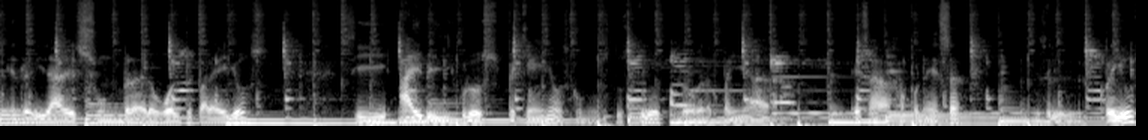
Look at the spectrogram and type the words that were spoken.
en realidad es un verdadero golpe para ellos. Sí, hay vehículos pequeños, como estos que de la compañía esa japonesa, que es el Prius,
